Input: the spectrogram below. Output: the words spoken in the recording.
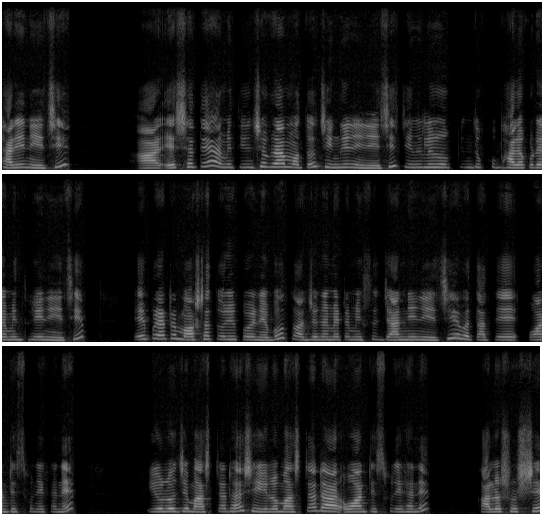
ছাড়িয়ে নিয়েছি। আর এর সাথে আমি তিনশো গ্রাম মতো চিংড়ি নিয়ে নিয়েছি। চিংড়িগুলো কিন্তু খুব ভালো করে আমি ধুয়ে নিয়েছি। এরপর একটা মশলা তৈরি করে নেব। তার জন্য আমি একটা মিক্সির জার নিয়ে নিয়েছি। এবার তাতে ওয়ান টিস্পুন এখানে ইয়েলো যে মাস্টার্ড হয় সেই ইয়েলো মাস্টার্ড আর ওয়ান টিস্পুন এখানে কালো সর্ষে।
